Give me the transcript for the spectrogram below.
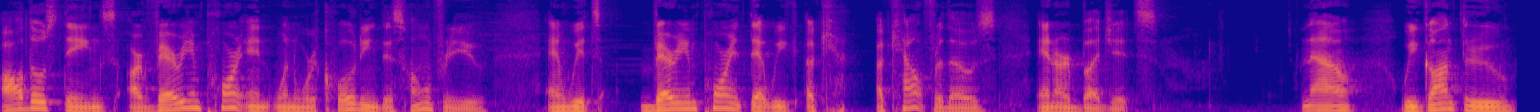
All those things are very important when we're quoting this home for you. And it's very important that we ac- account for those in our budgets. Now, we've gone through,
